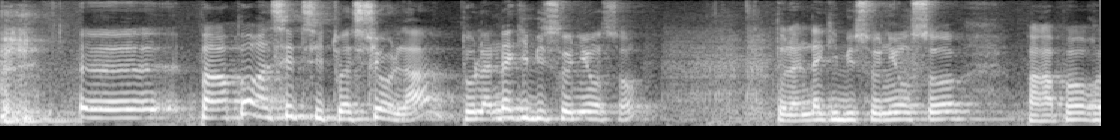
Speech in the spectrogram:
euh, par rapport à cette situation-là, Tolanda Kibisonioso, Tolanda Kibisonioso, par rapport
